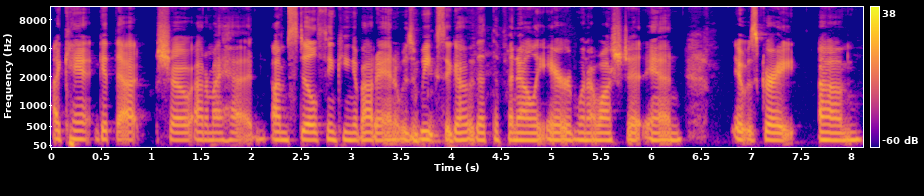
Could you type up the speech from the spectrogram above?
I can't get that show out of my head. I'm still thinking about it. And it was weeks ago that the finale aired when I watched it, and it was great. Um,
